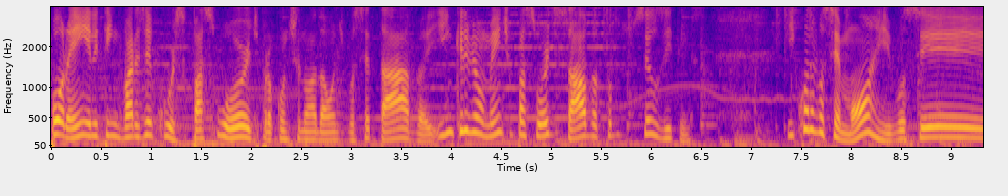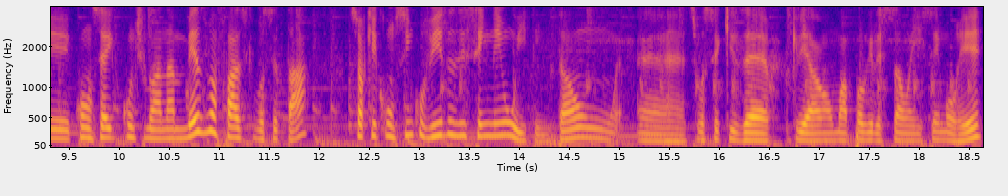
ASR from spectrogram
porém ele tem vários recursos, password para continuar da onde você tava e incrivelmente o password salva todos os seus itens. E quando você morre, você consegue continuar na mesma fase que você tá, só que com 5 vidas e sem nenhum item. Então, é, se você quiser criar uma progressão aí sem morrer,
